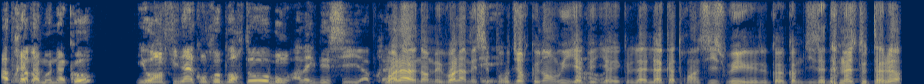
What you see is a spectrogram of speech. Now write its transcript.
après, t'as Monaco, et en finale contre Porto, bon, avec des si après. Voilà, non, mais voilà, mais c'est pour dire que non, oui, il y avait, ah y avait la, 86, oui, comme, disait Damas tout à l'heure,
